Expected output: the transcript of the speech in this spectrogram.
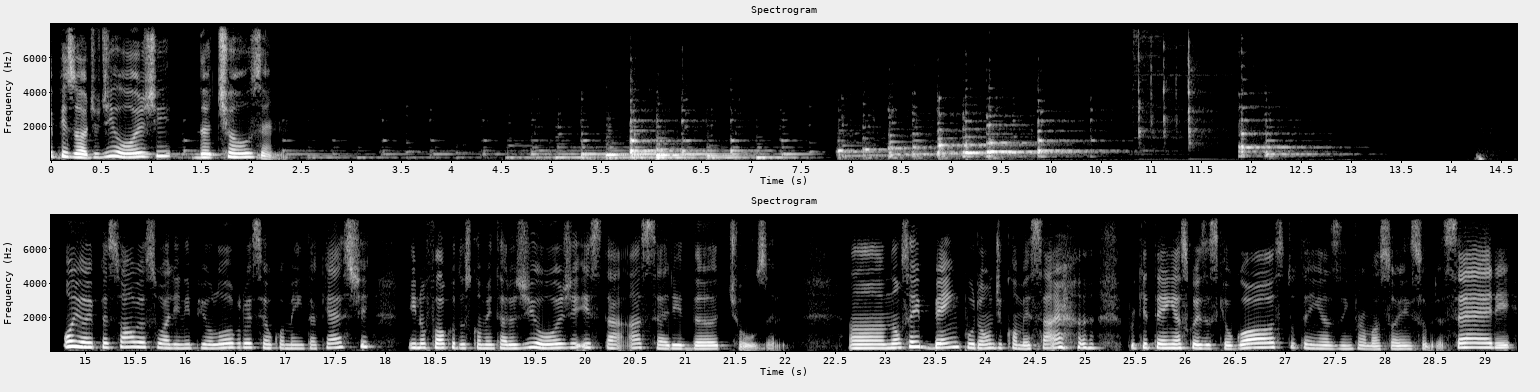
Episódio de hoje: The Chosen. Oi, oi pessoal, eu sou a Aline Piologro, esse é o ComentaCast e no foco dos comentários de hoje está a série The Chosen. Uh, não sei bem por onde começar, porque tem as coisas que eu gosto, tem as informações sobre a série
